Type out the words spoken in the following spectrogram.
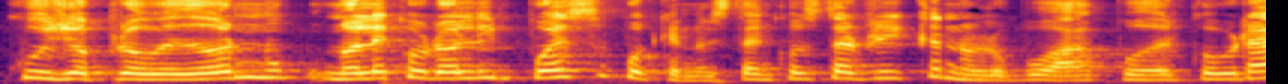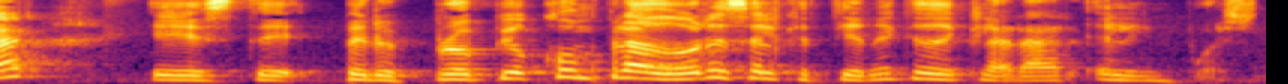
cuyo proveedor no, no, le cobró el impuesto porque no está en Costa Rica, no lo va a poder cobrar, este, pero el propio comprador es el que tiene que declarar el impuesto.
